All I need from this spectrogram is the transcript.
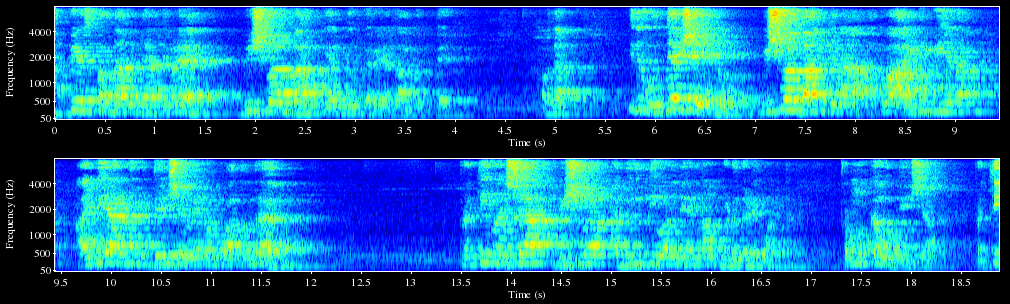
ಅತ್ಯ ಸ್ಪರ್ಧಾ ವಿದ್ಯಾರ್ಥಿಗಳೇ ವಿಶ್ವ ಬ್ಯಾಂಕ್ ಎಂದು ಕರೆಯಲಾಗುತ್ತೆ. ಹೌದಾ? ಇದರ ಉದ್ದೇಶ ಏನು? ವಿಶ್ವ ಬ್ಯಾಂಕಿನ ಅಥವಾ ಐ ಡಿ ಬಿನ ಐ ಬಿ ಆರ್ ಡಿ ಉದ್ದೇಶವೇನಪ್ಪ ಅಂತಂದ್ರೆ ಪ್ರತಿ ವರ್ಷ ವಿಶ್ವ ಅಭಿವೃದ್ಧಿ ವರದಿಯನ್ನು ಬಿಡುಗಡೆ ಮಾಡ್ತಾರೆ. ಪ್ರಮುಖ ಉದ್ದೇಶ, ಪ್ರತಿ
